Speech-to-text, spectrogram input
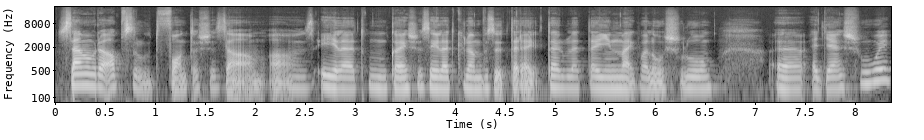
Számomra abszolút fontos ez a, az élet, munka és az élet különböző területein megvalósuló egyensúly,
